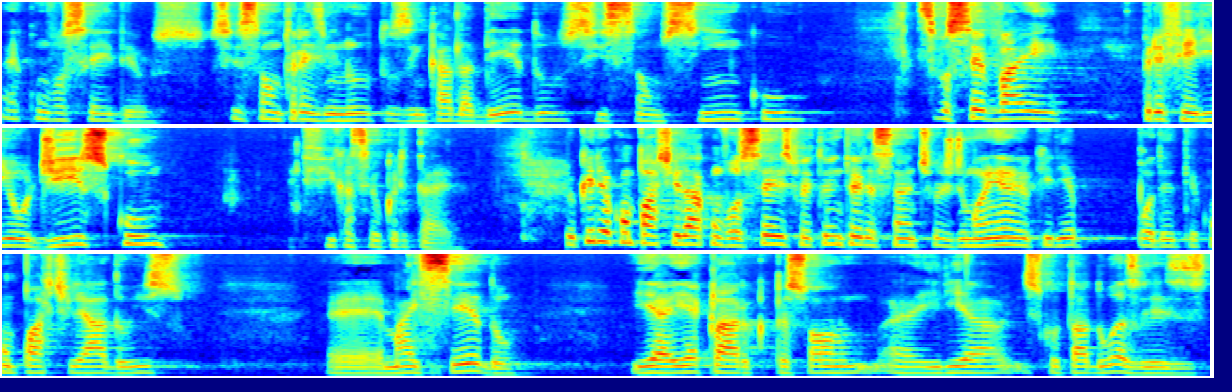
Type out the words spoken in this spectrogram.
É com você e Deus. Se são três minutos em cada dedo, se são cinco. Se você vai preferir o disco, fica a seu critério. Eu queria compartilhar com vocês, foi tão interessante hoje de manhã, eu queria poder ter compartilhado isso é, mais cedo. E aí é claro que o pessoal é, iria escutar duas vezes.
